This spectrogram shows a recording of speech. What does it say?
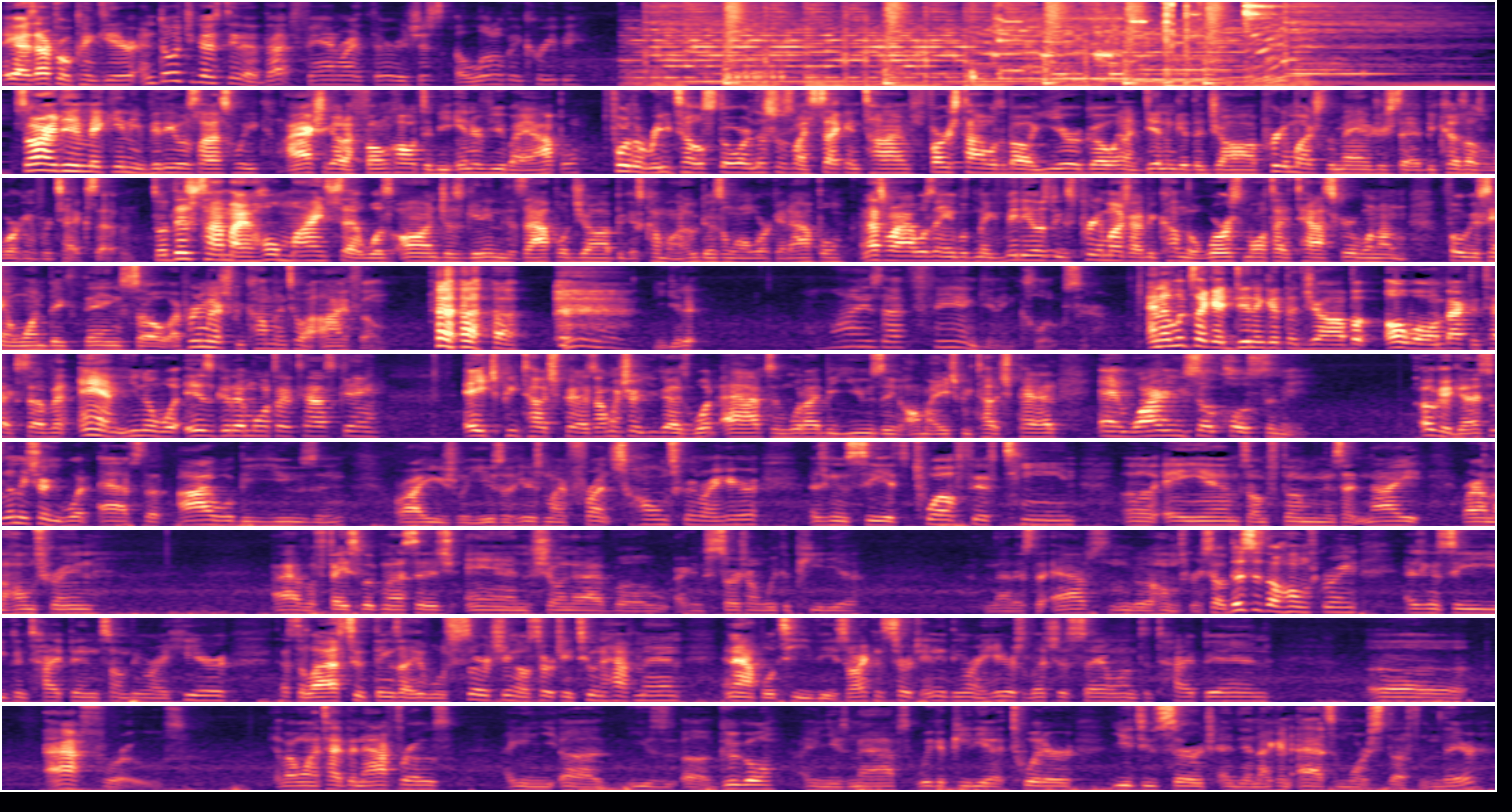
Hey guys, Afro Pink here, and don't you guys think that that fan right there is just a little bit creepy? Sorry I didn't make any videos last week. I actually got a phone call to be interviewed by Apple for the retail store, and this was my second time. First time was about a year ago, and I didn't get the job. Pretty much the manager said because I was working for Tech 7. So this time my whole mindset was on just getting this Apple job because come on, who doesn't want to work at Apple? And that's why I wasn't able to make videos because pretty much I become the worst multitasker when I'm focusing on one big thing. So I pretty much become into an iPhone. you get it? Why is that fan getting closer? And it looks like I didn't get the job, but oh well, I'm back to Tech 7. And you know what is good at multitasking? HP touchpad. So I'm gonna show you guys what apps and what I'd be using on my HP touchpad and why are you so close to me? Okay guys, so let me show you what apps that I will be using or I usually use. So here's my front home screen right here. As you can see, it's 12:15 uh, a.m. So I'm filming this at night. Right on the home screen, I have a Facebook message and showing that I have a, I can search on Wikipedia. And that is the apps. Let me go to home screen. So this is the home screen. As you can see, you can type in something right here. That's the last two things I was searching. I was searching Two and a Half Men and Apple TV. So I can search anything right here. So let's just say I wanted to type in uh, afros. If I want to type in afros, I can uh, use uh, Google, I can use Maps, Wikipedia, Twitter, YouTube search, and then I can add some more stuff from there.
